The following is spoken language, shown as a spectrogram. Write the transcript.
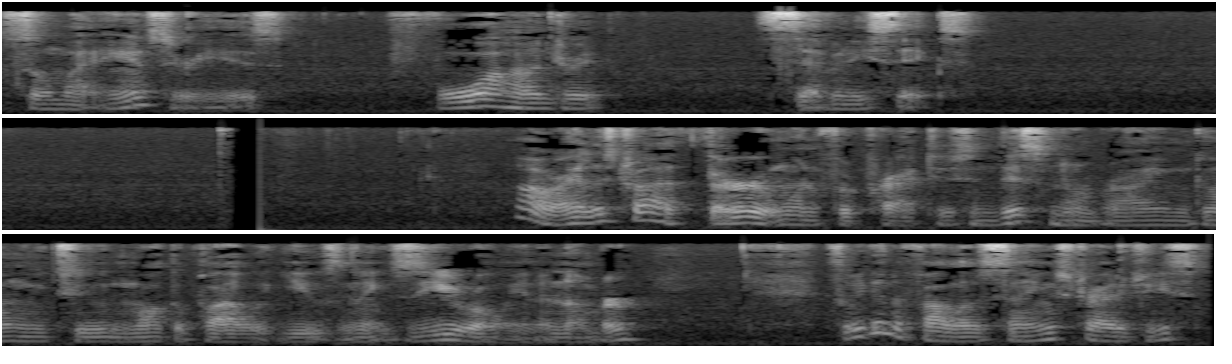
So my answer is 476. Alright, let's try a third one for practice. And this number I am going to multiply with using a zero in a number. So we're going to follow the same strategies.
